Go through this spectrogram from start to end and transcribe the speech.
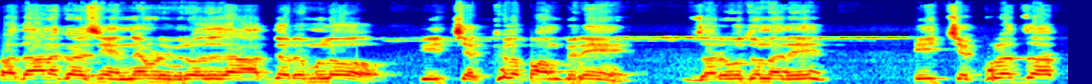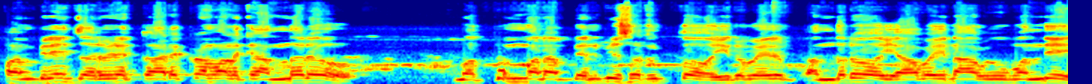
ప్రధాన కలిసి ఎన్ఎండి ఫిరోజ్ గారి ఆధ్వర్యంలో ఈ చెక్కుల పంపిణీ జరుగుతున్నది. ఈ చెక్కుల పంపిణీ జరిగిన కార్యక్రమాలకి అందరూ మొత్తం మన బెనిఫిషరీతో ఇరవై అందరూ యాభై నాలుగు మంది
